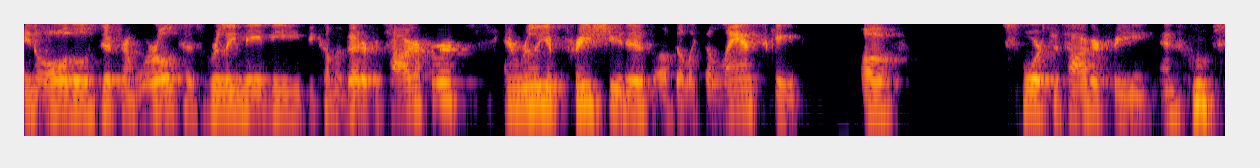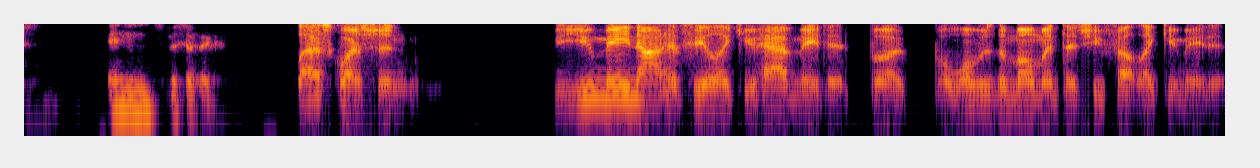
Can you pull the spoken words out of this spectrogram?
in all those different worlds has really made me become a better photographer and really appreciative of the like the landscape of sports photography and hoops in specific. Last question. You may not have feel like you have made it, but but what was the moment that you felt like you made it?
